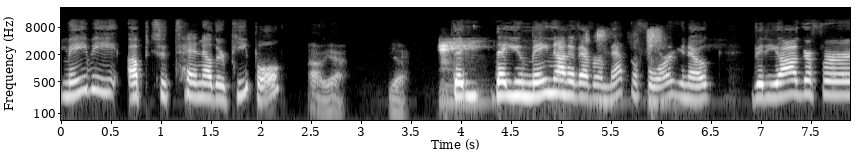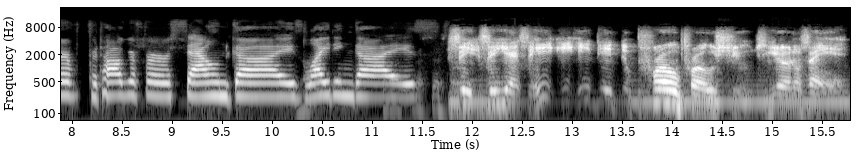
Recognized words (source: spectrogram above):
maybe up to 10 other people. Oh, yeah. Yeah. That that you may not have ever met before. You know, videographer, photographer, sound guys, lighting guys. See, see, yes, he, he he did the pro pro shoots. You know what I'm saying?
